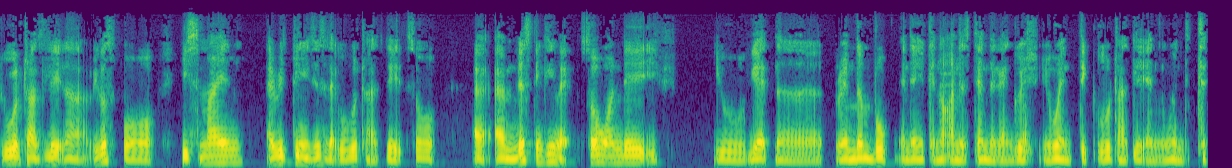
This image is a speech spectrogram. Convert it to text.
Google Translate lah. Because for his mind, everything is just like Google Translate. So I, I'm just thinking like, so one day if you get a random book and then you cannot understand the language, you go and take Google Translate and you go and t-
